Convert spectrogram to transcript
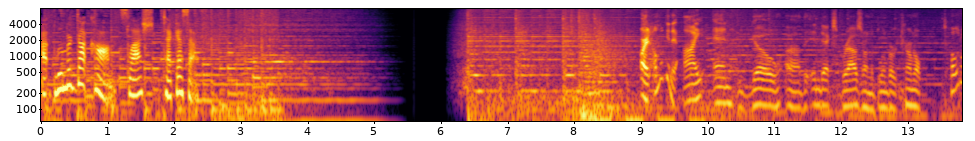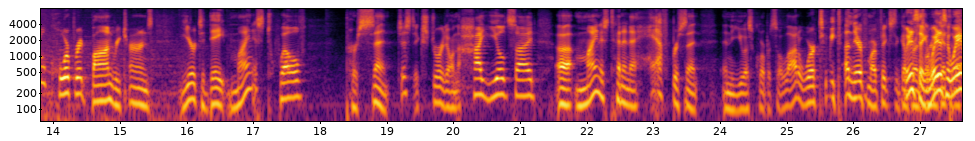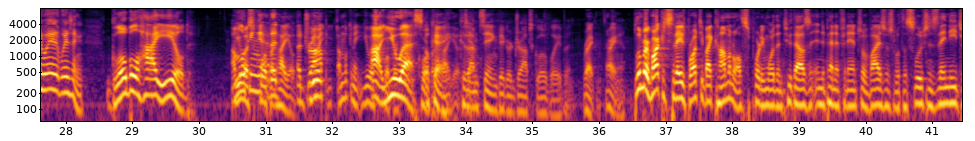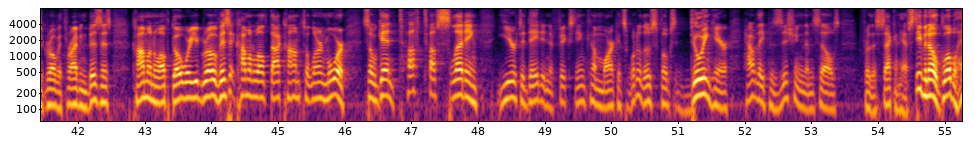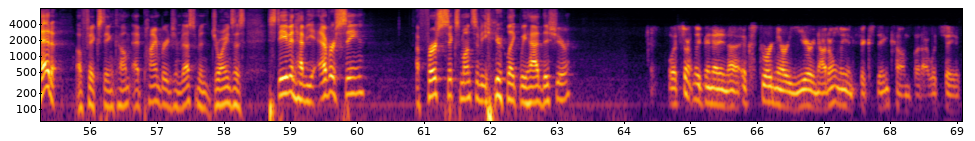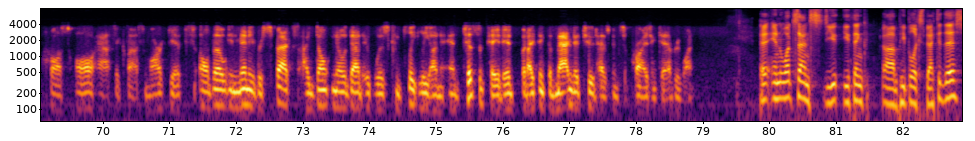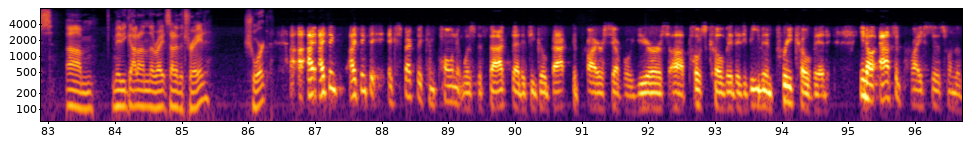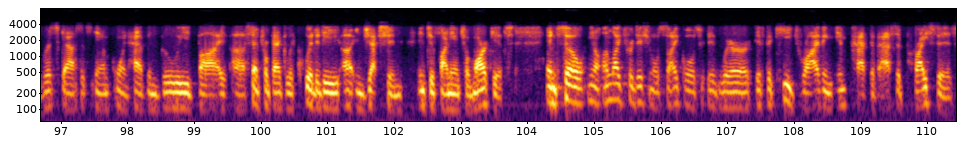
at bloomberg.com slash techsf. All right, I'm looking at INGO, uh, the index browser on the Bloomberg terminal. Total corporate bond returns year to date minus 12 percent, just extraordinary. On the high yield side, uh, minus 10.5 percent in the U.S. corporate. So a lot of work to be done there from our fixed income. Wait a second. Wait a second. Wait, wait, wait a second. Global high yield. I'm US looking at a, high yield. a drop. U- I'm looking at U.S. Ah, corporate, U.S. Corporate okay, because yeah. I'm seeing bigger drops globally. But right, all right. Yeah. Bloomberg Markets today is brought to you by Commonwealth, supporting more than 2,000 independent financial advisors with the solutions they need to grow a thriving business. Commonwealth, go where you grow. Visit commonwealth.com to learn more. So again, tough, tough sledding year to date in the fixed income markets. What are those folks doing here? How are they positioning themselves? for the second half. Stephen O, global head of fixed income at PineBridge Investment, joins us. Steven, have you ever seen a first six months of a year like we had this year? Well, it's certainly been an uh, extraordinary year, not only in fixed income, but I would say across all asset class markets. Although, in many respects, I don't know that it was completely unanticipated, but I think the magnitude has been surprising to everyone. In what sense do you, you think um, people expected this? um, maybe got on the right side of the trade, short? I, I, think I think the expected component was the fact that if you go back to prior several years, uh, post COVID, even pre COVID, you know, asset prices from the risk asset standpoint have been buoyed by uh, central bank liquidity uh, injection into financial markets. And so, you know, unlike traditional cycles where if the key driving impact of asset prices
